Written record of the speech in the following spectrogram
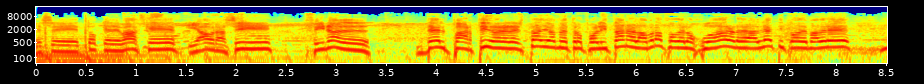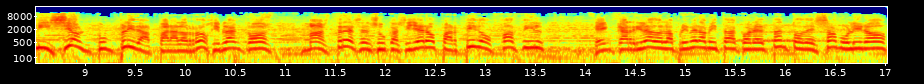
Ese toque de Vázquez y ahora sí, final del partido en el Estadio Metropolitano. El abrazo de los jugadores del Atlético de Madrid. Misión cumplida para los rojiblancos. Más tres en su casillero. Partido fácil encarrilado en la primera mitad con el tanto de Samulino.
